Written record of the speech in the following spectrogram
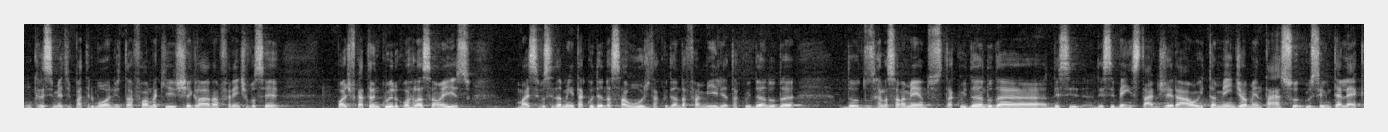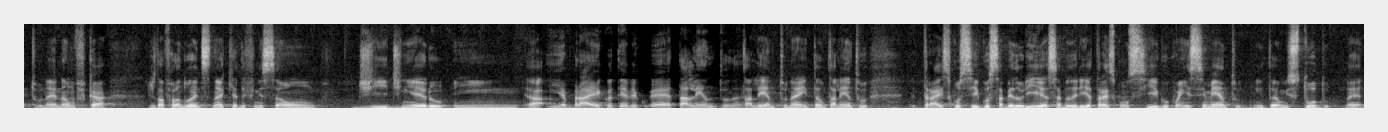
um crescimento de patrimônio, de tal forma que chega lá na frente você pode ficar tranquilo com relação a isso. Mas se você também está cuidando da saúde, está cuidando da família, está cuidando da, do, dos relacionamentos, está cuidando da, desse, desse bem-estar geral e também de aumentar o seu intelecto, né? não ficar. A gente estava falando antes né, que a definição de dinheiro em. Ah, em hebraico tem a ver com é, talento, né? Talento, né? Então, talento traz consigo sabedoria, sabedoria traz consigo conhecimento. Então, estudo, né?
